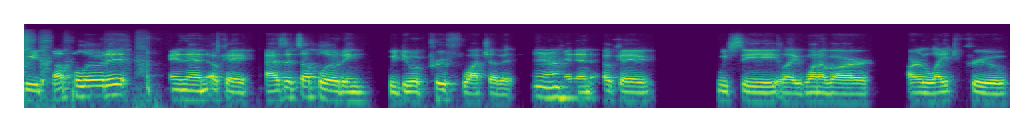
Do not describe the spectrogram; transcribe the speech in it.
we'd upload it and then okay as it's uploading we do a proof watch of it. Yeah. and then okay we see like one of our our light crew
